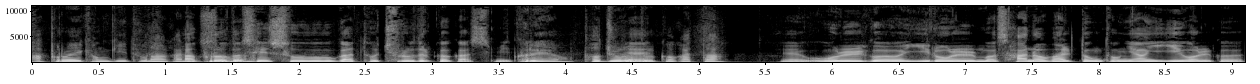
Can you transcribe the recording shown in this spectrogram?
앞으로의 경기 둔화 가능성. 앞으로도 세수가 더 줄어들 것 같습니다. 그래요? 더 줄어들 네. 것 같다. 예, 올그 1월 뭐 산업 활동 동향, 2월 그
